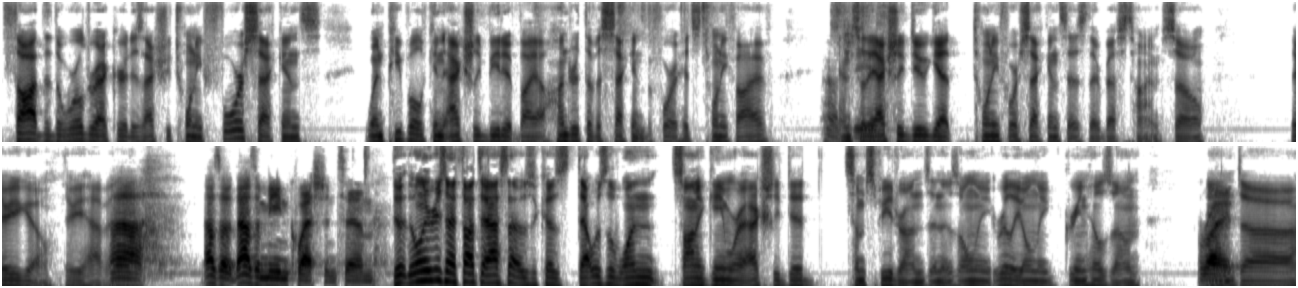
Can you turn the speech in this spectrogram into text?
thought that the world record is actually 24 seconds when people can actually beat it by a hundredth of a second before it hits 25. Oh, and so they actually do get 24 seconds as their best time. So there you go. There you have it. Ah, that was a that was a mean question, Tim. The, the only reason I thought to ask that was because that was the one Sonic game where I actually did some speed runs, and it was only really only Green Hill Zone. Right. And uh,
